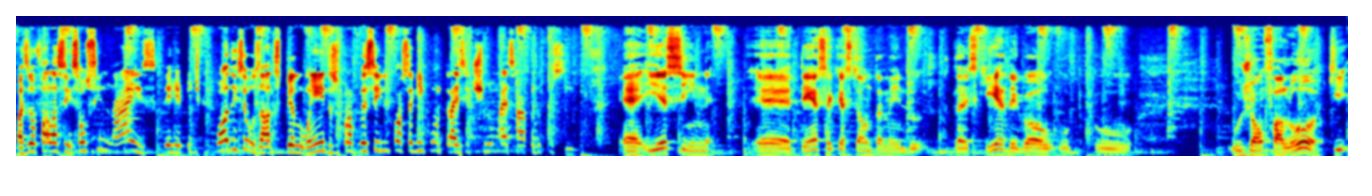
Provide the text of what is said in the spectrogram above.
mas eu falo assim, são sinais, de repente, que podem ser usados pelo Enderson para ver se ele consegue encontrar esse time o mais rápido possível. É, e assim, né, é, tem essa questão também do, da esquerda, igual o, o o João falou, que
